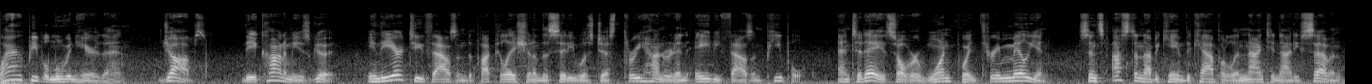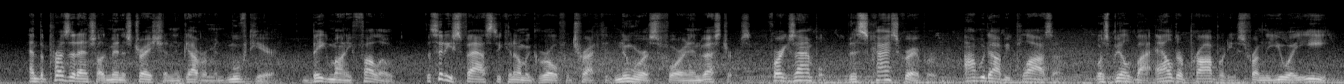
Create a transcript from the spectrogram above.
Why are people moving here then? Jobs. The economy is good. In the year 2000, the population of the city was just 380,000 people, and today it's over 1.3 million. Since Astana became the capital in 1997, and the presidential administration and government moved here, big money followed. The city's fast economic growth attracted numerous foreign investors. For example, the skyscraper, Abu Dhabi Plaza, was built by Aldar Properties from the UAE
